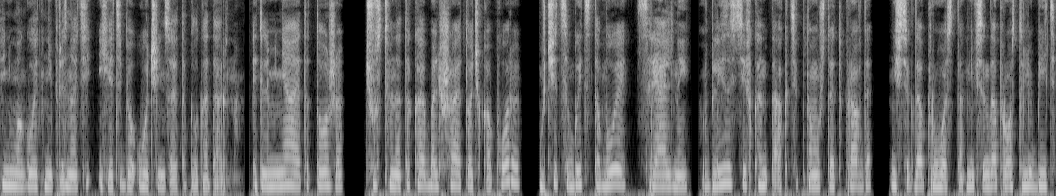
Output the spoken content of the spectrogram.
я не могу это не признать, и я тебе очень за это благодарна. И для меня это тоже чувственно такая большая точка опоры, учиться быть с тобой, с реальной, в близости и в контакте, потому что это, правда, не всегда просто, не всегда просто любить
